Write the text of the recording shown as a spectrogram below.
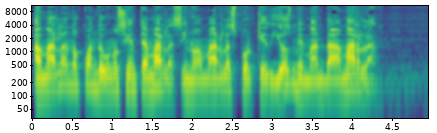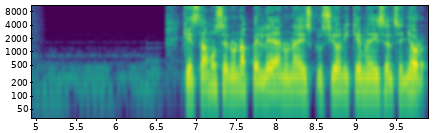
Amarlas no cuando uno siente amarlas, sino amarlas porque Dios me manda a amarla. Que estamos en una pelea, en una discusión, y ¿qué me dice el Señor?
